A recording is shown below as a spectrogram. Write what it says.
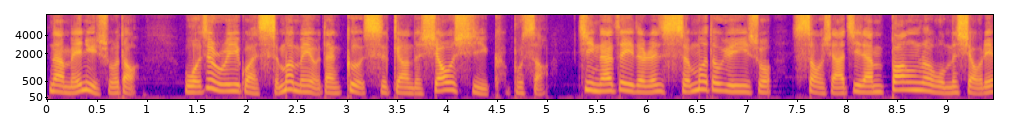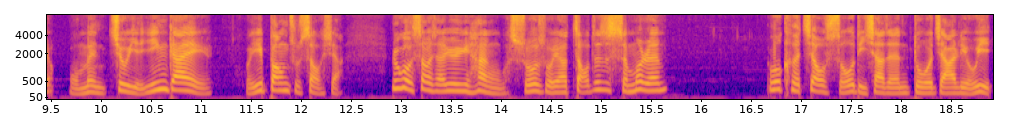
那美女说道：“我这如意馆什么没有，但各式各样的消息可不少。”进来这里的人什么都愿意说。少侠既然帮了我们小莲，我们就也应该回帮助少侠。如果少侠愿意和我说说要找的是什么人，我可叫手底下的人多加留意。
